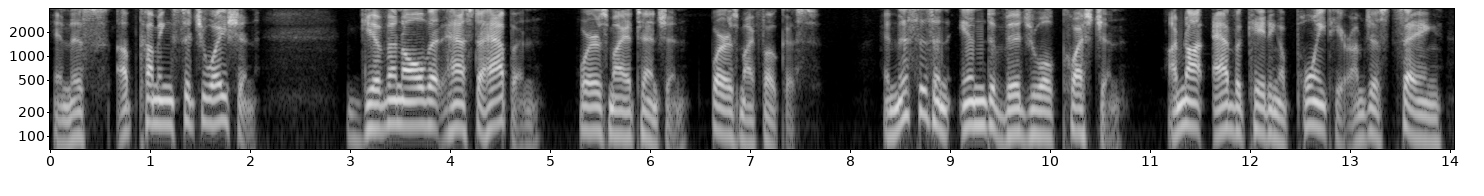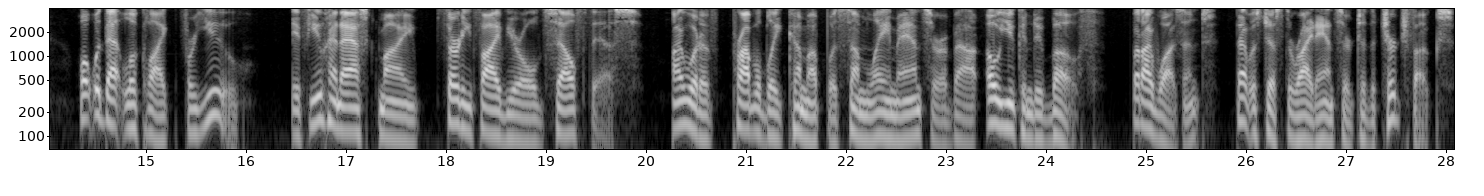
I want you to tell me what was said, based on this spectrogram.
in this upcoming situation? Given all that has to happen, where's my attention? Where's my focus? And this is an individual question. I'm not advocating a point here. I'm just saying, what would that look like for you? If you had asked my 35 year old self this, I would have probably come up with some lame answer about, oh, you can do both. But I wasn't. That was just the right answer to the church folks.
